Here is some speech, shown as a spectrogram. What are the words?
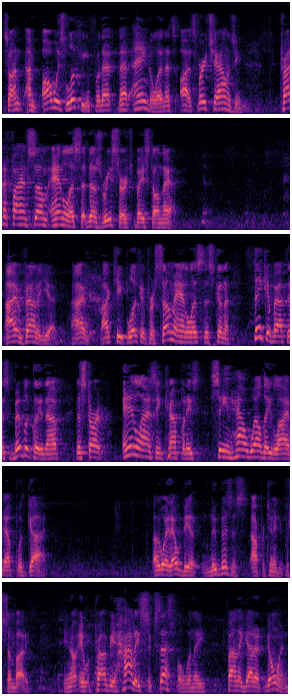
So I'm, I'm always looking for that, that angle, and it's, uh, it's very challenging. Try to find some analyst that does research based on that. I haven't found it yet. I, I keep looking for some analyst that's going to think about this biblically enough to start analyzing companies, seeing how well they light up with God. By the way, that would be a new business opportunity for somebody. You know, it would probably be highly successful when they finally got it going.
